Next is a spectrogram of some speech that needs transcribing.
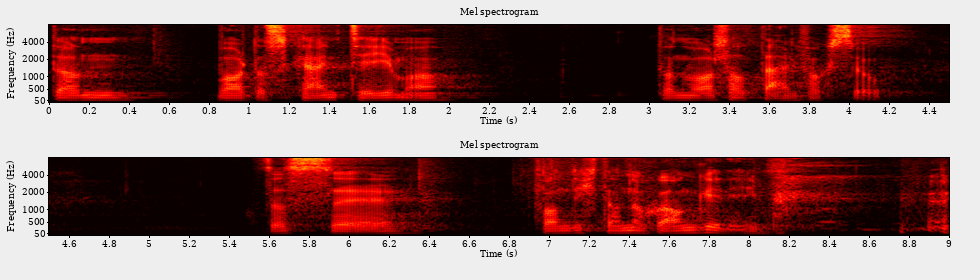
dann war das kein Thema. Dann war es halt einfach so. Das äh, fand ich dann noch angenehm.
